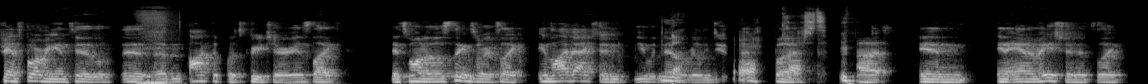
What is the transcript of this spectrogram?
transforming into a, an octopus creature is like it's one of those things where it's like in live action you would never No. really do Oh, that, but uh, in in animation it's like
